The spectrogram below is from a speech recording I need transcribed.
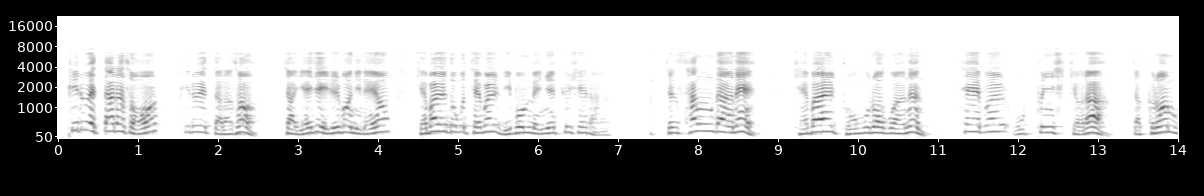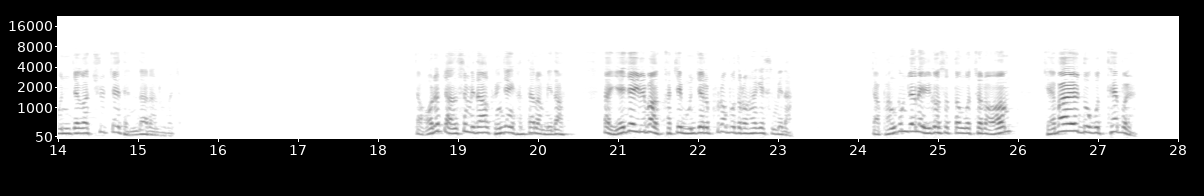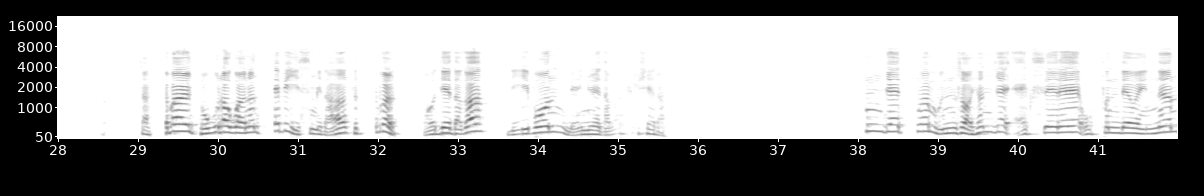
필요에 따라서 필요에 따라서 자 예제 1번이네요. 개발 도구 탭을 리본 메뉴에 표시해라. 즉 상단에 개발 도구라고 하는 탭을 오픈시켜라. 자 그런 문제가 출제된다라는 거죠. 자 어렵지 않습니다. 굉장히 간단합니다 자, 예제 1번 같이 문제를 풀어보도록 하겠습니다. 자, 방금 전에 읽었었던 것처럼 개발 도구 탭을 자, 개발 도구라고 하는 탭이 있습니다. 그 탭을 어디에다가 리본 메뉴에다가 표시해라. 현재 통합 문서, 현재 엑셀에 오픈되어 있는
